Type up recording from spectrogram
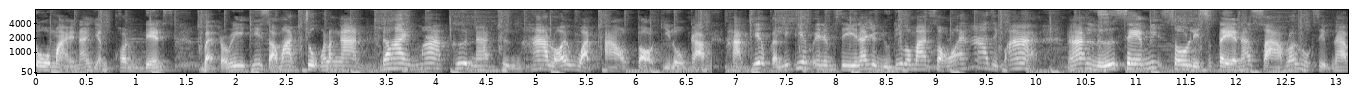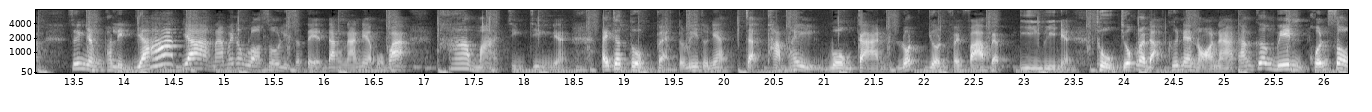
ตัวใหม่นะอย่าง Condensed แบตเตอรี่ที่สามารถจุพลังงานได้มากขึ้นนะถึง 500 วัตต์อาวต่อกิโลกรัม หากเทียบกับลิเธียม NMC นะยังอยู่ที่ประมาณ 255 นะหรือเซมิโซลิดสเตทนะ360 นะครับ ซึ่งยังผลิตยากยากนะไม่ต้องรอโซลิดสเตทดังนั้นเนี่ยผมว่า ถ้ามาจริงๆเนี่ยไอ้เจ้าตัวแบตเตอรี่ตัวเนี้ยจะทำให้วงการรถยนต์ไฟฟ้าแบบ EV เนี่ยถูกยกระดับขึ้นแน่นอนนะ ทั้งเครื่องบินขนส่ง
